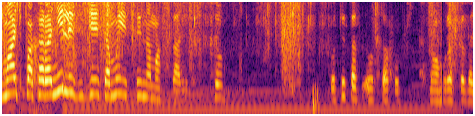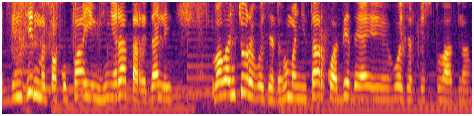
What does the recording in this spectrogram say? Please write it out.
Мать похоронили здесь, а мы и с сыном остались. Все. Вот это вот так вот могу рассказать. Бензин мы покупаем, генераторы дали. Волонтеры возят гуманитарку, обеды э, возят бесплатно.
